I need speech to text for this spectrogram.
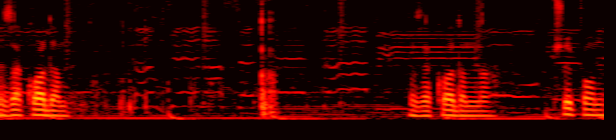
zakładam. Zakładam na przypon.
